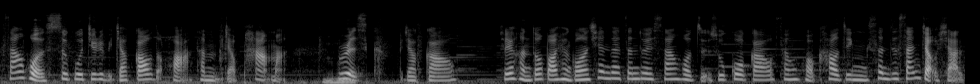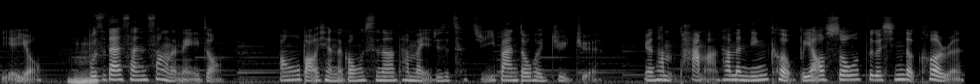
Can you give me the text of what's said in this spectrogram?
山火事故几率比较高的话，他们比较怕嘛，risk 比较高。所以很多保险公司现在针对山火指数过高、山火靠近甚至山脚下的也有，不是在山上的那一种，房屋保险的公司呢，他们也就是一般都会拒绝，因为他们怕嘛，他们宁可不要收这个新的客人，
